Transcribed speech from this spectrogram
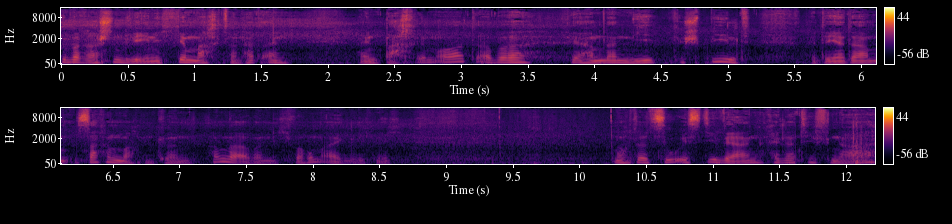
überraschend wenig gemacht. Man hat einen Bach im Ort, aber wir haben dann nie gespielt. Hätte ja da Sachen machen können. Haben wir aber nicht. Warum eigentlich nicht? Noch dazu ist die Wern relativ nah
